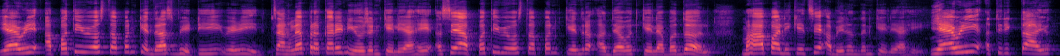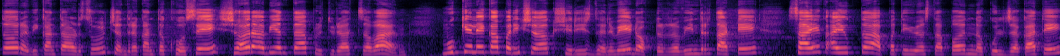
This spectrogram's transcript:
यावेळी आपत्ती व्यवस्थापन केंद्रास भेटीवेळी चांगल्या प्रकारे नियोजन केले आहे असे आपत्ती व्यवस्थापन केंद्र अद्ययावत केल्याबद्दल महापालिकेचे अभिनंदन केले आहे. यावेळी अतिरिक्त आयुक्त रविकांत अडसूळ चंद्रकांत खोसे शहर अभियंता पृथ्वीराज चव्हाण मुख्य लेखा परीक्षक शिरीष धनवे डॉक्टर रवींद्र ताटे सहाय्यक आयुक्त आपत्ती व्यवस्थापन नकुल जकाते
